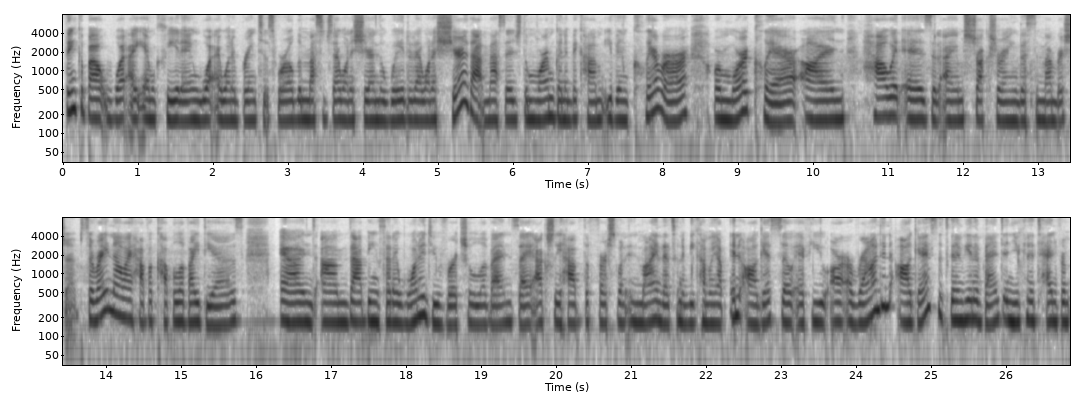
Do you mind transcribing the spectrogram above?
think about what I am creating, what I want to bring to this world, the message that I want to share, and the way that I want to share that message, the more I'm going to become even clearer or more clear on how it is that I am structuring this membership. So, right now, I have a couple of ideas. And um, that being said, I want to do virtual events. I actually have the first one in mind that's going to be coming up in August. So, if you are around in August, it's going to be an event and you can attend from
